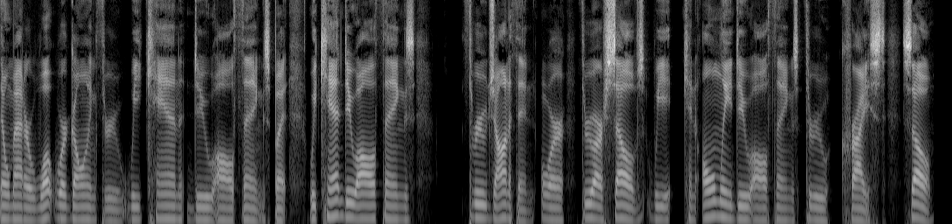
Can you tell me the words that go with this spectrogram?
no matter what we're going through we can do all things. But we can't do all things through Jonathan or through ourselves. We can only do all things through Christ. So,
